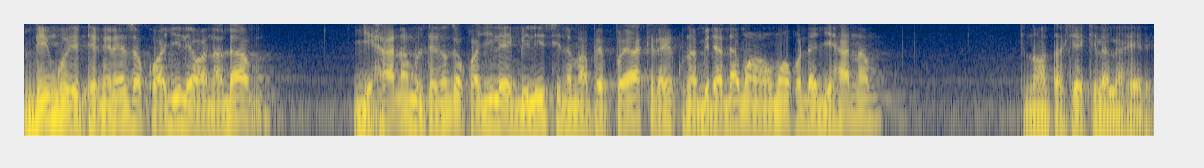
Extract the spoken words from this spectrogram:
Mbingu ilitengenezwa kwa ajili ya wanadamu jehanamu ilitengenezwa kwa ajili ya ibilisi na mapepo yake lakini kuna binadamu wameamua kwenda jehanamu. Tunawatakia kila la heri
